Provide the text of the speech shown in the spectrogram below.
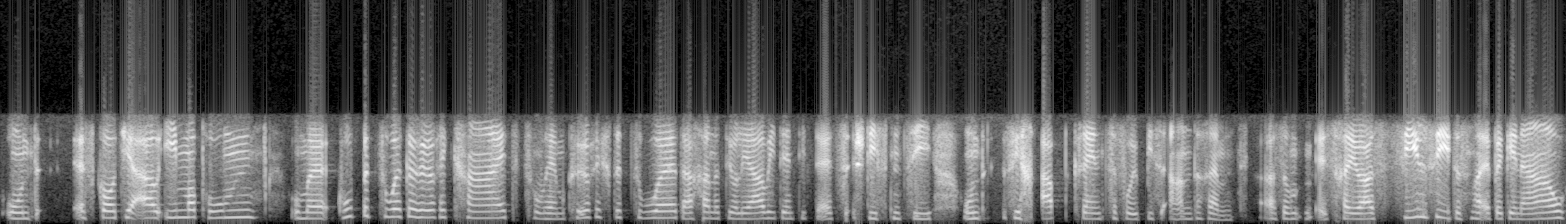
Und es geht ja auch immer darum, um eine Gruppenzugehörigkeit, zu wem gehöre ich dazu, das kann natürlich auch identitätsstiftend sein und sich abgrenzen von etwas anderem. Also es kann ja auch das Ziel sein, dass man eben genau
